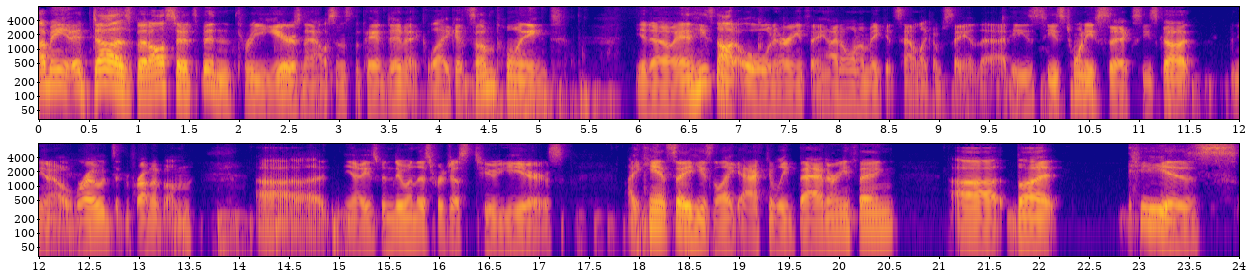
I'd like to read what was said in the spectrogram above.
I mean, it does, but also it's been three years now since the pandemic. Like at some point, you know, and he's not old or anything. I don't want to make it sound like I'm saying that. He's he's 26. He's got you know roads in front of him. Uh, you know, he's been doing this for just two years. I can't say he's like actively bad or anything, uh, but he is.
